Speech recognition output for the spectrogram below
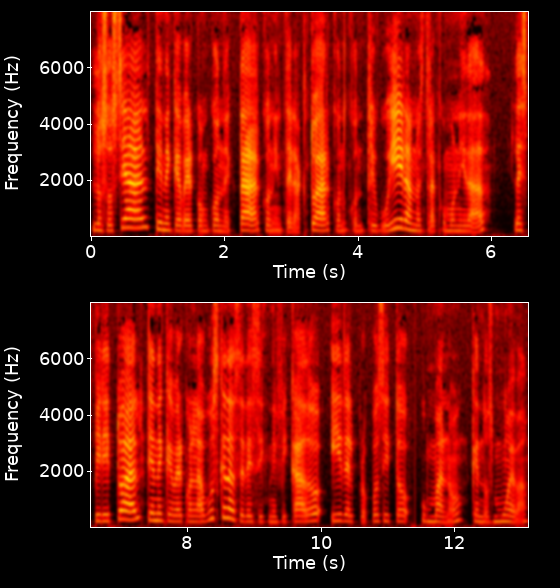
Lo social tiene que ver con conectar, con interactuar, con contribuir a nuestra comunidad. La espiritual tiene que ver con la búsqueda de significado y del propósito humano que nos mueva.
